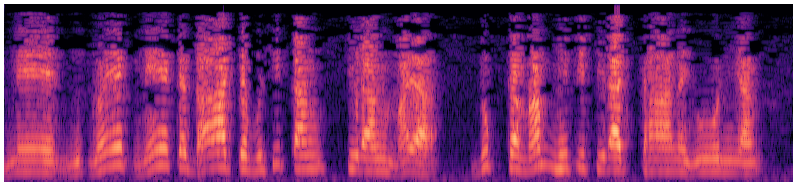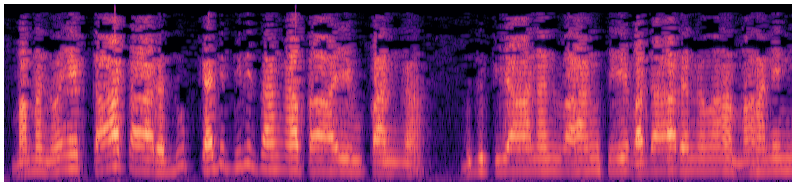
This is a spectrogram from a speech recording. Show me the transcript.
මේ නොයෙක් මේක ධාත බුසිතං තිරං මය දුක්ඛ මම් හිති තිරච්ඡාන යෝනියං මම නොයෙක් ආකාර දුක් ඇති තිරසං ආපායේ උපන්නා බුදු පියාණන් වහන්සේ වදාරනවා මහණෙනි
